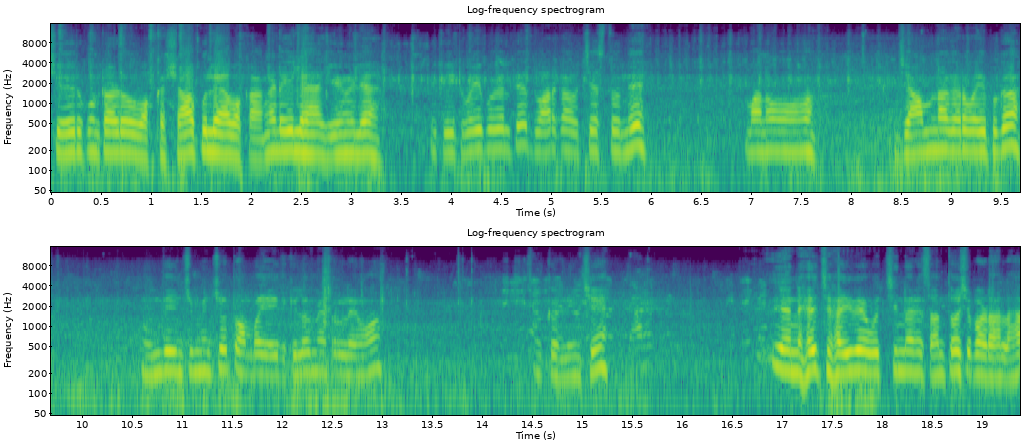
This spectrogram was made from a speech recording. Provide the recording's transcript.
చేరుకుంటాడు ఒక్క షాపులే ఒక అంగడిలే ఏమిలే ఇక ఇటువైపు వెళ్తే ద్వారకా వచ్చేస్తుంది. మనం జామ్నగర్ వైపుగా ఉంది ఇంచుమించు తొంభై ఐదు కిలోమీటర్లేమో ఇక్కడి నుంచి. ఎన్హెచ్ హైవే వచ్చిందని సంతోషపడాలా?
